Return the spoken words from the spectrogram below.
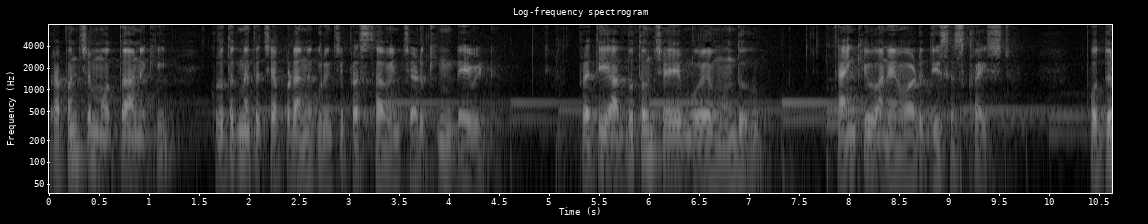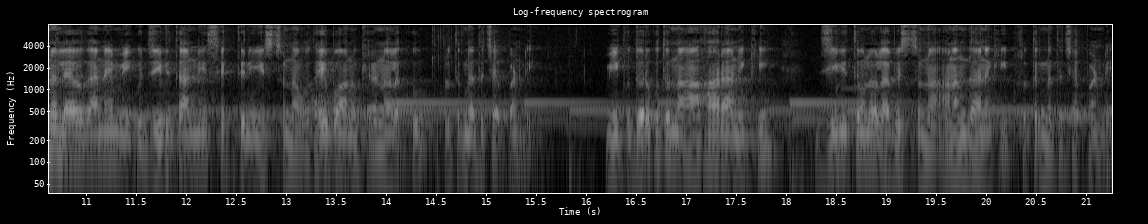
ప్రపంచం మొత్తానికి కృతజ్ఞత చెప్పడాన్ని గురించి ప్రస్తావించాడు కింగ్ డేవిడ్. ప్రతి అద్భుతం చేయబోయే ముందు థ్యాంక్ యూ అనేవాడు జీసస్ క్రైస్ట్. పొద్దున లేవగానే మీకు జీవితాన్ని శక్తిని ఇస్తున్న ఉదయభాను కిరణాలకు కృతజ్ఞత చెప్పండి. మీకు దొరుకుతున్న ఆహారానికి జీవితంలో లభిస్తున్న ఆనందానికి కృతజ్ఞత చెప్పండి.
